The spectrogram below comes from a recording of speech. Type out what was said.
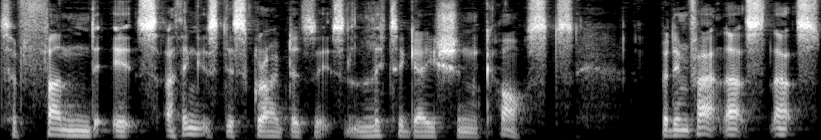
to fund its, I think it's described as its litigation costs. But in fact, that's that's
